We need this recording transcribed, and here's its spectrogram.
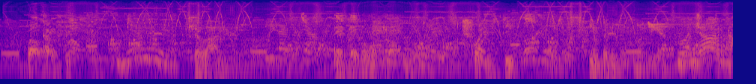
Welcome. Gelato. Benvenuto. Quanti. Buongiorno.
